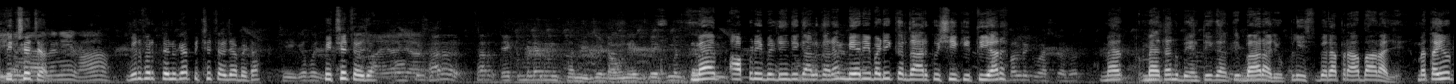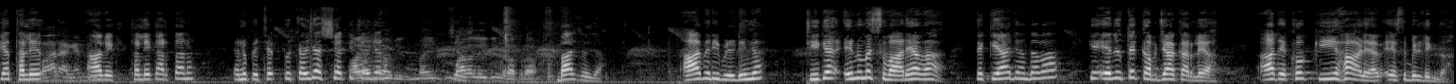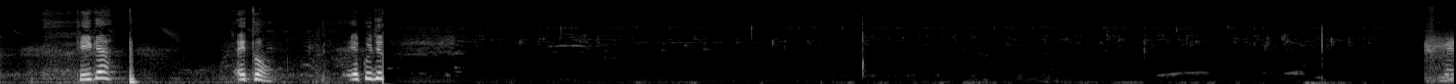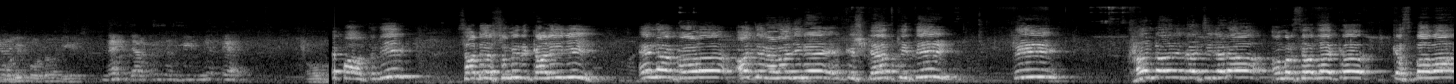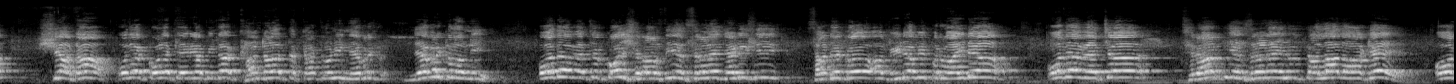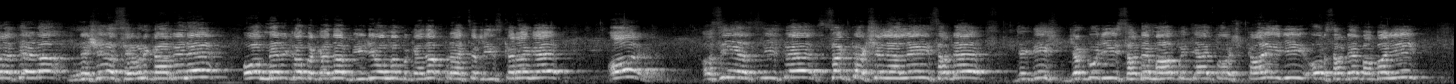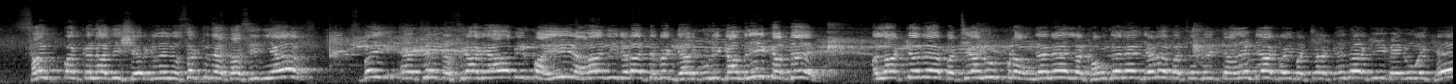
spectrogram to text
ਪਿੱਛੇ ਚੱਲ। ਨਹੀਂ ਹੈਗਾ। ਵੀਰ ਫਿਰ ਤੈਨੂੰ ਕਿਹਾ ਪਿੱਛੇ ਚੱਲ ਜਾ ਬੇਟਾ। ਠੀਕ ਹੈ ਭਾਜੀ। ਪਿੱਛੇ ਚੱਲ ਜਾ। ਸਰ ਸਰ ਇੱਕ ਮਿੰਟ ਨੂੰ ਫਰਨੀਚਰ ਡਾਊਨ ਇੱਕ ਇੱਕ ਮਿੰਟ ਮੈਂ ਆਪਣੀ ਬਿਲਡਿੰਗ ਦੀ ਗੱਲ ਕਰ ਰਿਹਾ। ਮੇਰੀ ਬੜੀ ਕਿਰਦਾਰ ਖੁਸ਼ੀ ਕੀਤੀ ਯਾਰ। ਮੈਂ ਮੈਂ ਤੁਹਾਨੂੰ ਬੇਨਤੀ ਕਰਤੀ ਬਾਹਰ ਆ ਜਾਓ ਪਲੀਜ਼ ਮੇਰਾ ਭਰਾ ਬਾਹਰ ਆ ਜੇ। ਮੈਂ ਤੈਨੂੰ ਕਿਹਾ ਥੱਲੇ ਆ ਵੇਖ ਥੱਲੇ ਕਰਤਾ ਨਾ। ਇਹਨੂੰ ਪਿੱਛੇ ਤੂੰ ਚੱਲ ਜਾ ਛੇਤੀ ਚੱਲ ਜਾ ਨਾ। ਬਾਹਰ ਚਲ ਜਾ। ਆ ਮੇਰੀ ਬਿਲਡਿੰਗ ਆ ਠੀਕ ਹੈ? ਇਹਨੂੰ ਮੈਂ ਸਵਾਰਿਆ ਵਾ ਤੇ ਕਿਹਾ ਜਾਂਦਾ ਵਾ ਕਿ ਇਹਦੇ ਉੱਤੇ ਕਬਜ਼ਾ ਕਰ ਲਿਆ। ਆ ਦੇਖੋ ਕੀ ਹਾਲ ਆ ਇਸ ਬਿਲਡਿੰਗ ਦਾ। ਠੀਕ ਹੈ? ਇੱਥੋਂ। ਇਹ ਕੁਝ ਭਾਰਤ ਦੀ ਸਾਡੇ ਸੁਮਿਤ ਕਾਲੀ ਜੀ, ਇਹਨਾਂ ਕੋਲ ਅੱਜ ਰਾਣਾ ਜੀ ਨੇ ਇੱਕ ਸ਼ਿਕਾਇਤ ਕੀਤੀ ਕਿ ਖੰਡ ਵਾਲੇ ਵਿੱਚ ਜਿਹੜਾ ਅੰਮ੍ਰਿਤਸਰ ਦਾ ਇੱਕ ਕਸਬਾ ਵਾ ਛਾਟਾ ਉਹਦੇ ਕੋਲ ਇੱਕ ਏਰੀਆ ਪੈਂਦਾ ਖੰਡ ਵਾਲਾ ਧੱਕਾ ਕਲੋਨੀ ਨੇਬਰ ਲੇਬਰ ਕਲੋਨੀ। ਉਹਦੇ ਵਿੱਚ ਕੋਈ ਸ਼ਰਾਰਤੀ ਅਨਸਰਾਂ ਨੇ ਜਿਹੜੀ ਕਿ ਸਾਡੇ ਕੋਲ ਆ ਵੀਡੀਓ ਵੀ ਪ੍ਰੋਵਾਈਡ ਆ, ਉਹਦੇ ਵਿੱਚ ਸ਼ਰਾਰਤੀ ਅਨਸਰਾਂ ਨੇ ਇਹਨੂੰ ਤਾਲਾ ਲਾ ਕੇ ਔਰ ਇੱਥੇ ਜਿਹੜਾ ਨਸ਼ੇ ਦਾ ਸੇਵਨ ਕਰ ਰਹੇ ਨੇ, ਉਹ ਮੇਰੇ ਕੋਲ ਬਕਾਇਦਾ ਵੀਡੀਓ ਮੈਂ ਬਕਾਇਦਾ ਪ੍ਰੈਸ ਰਿਲੀਜ਼ ਕਰਾਂਗੇ। ਔਰ ਅਸੀਂ ਇਸ ਚੀਜ਼ ਤੇ ਸਖਤ ਐਕਸ਼ਨ ਲੈਣ ਲਈ ਸਾਡੇ ਜਗਦੀਸ਼ ਜੱਗੂ ਜੀ, ਸਾਡੇ ਮਹਾ ਪੰਚਾਇਤ ਤੋਂ ਸ਼ਕਾਲੀ ਜੀ ਔਰ ਸਾਡੇ ਬਾਬਾ ਜੀ, ਸੰਤ ਪੰਕਨਾ ਜੀ ਸ਼ੇਰਗਲੇ ਨੂੰ ਸਖਤ ਹਦਾਇਤਾਂ ਸੀਗੀਆਂ ਬਈ, ਇੱਥੇ ਦੱਸਿਆ ਗਿਆ ਵੀ ਭਾਈ ਰਾਣਾ ਜੀ ਜਿਹੜਾ ਇੱਥੇ ਕੋਈ ਗੈਰ ਕਾਨੂੰਨੀ ਕੰਮ ਨਹੀਂ ਕਰਦੇ, ਇਲਾਕੇ ਦੇ ਬੱਚਿਆਂ ਨੂੰ ਪੜਾਉਂਦੇ ਨੇ, ਲਿਖਾਉਂਦੇ ਨੇ, ਜਿਹੜੇ ਬੱਚੇ ਕੋਈ ਟੈਲੈਂਟ ਆ, ਕੋਈ ਬੱਚਾ ਕਹਿੰਦਾ ਕਿ ਮੈਨੂੰ ਇੱਥੇ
